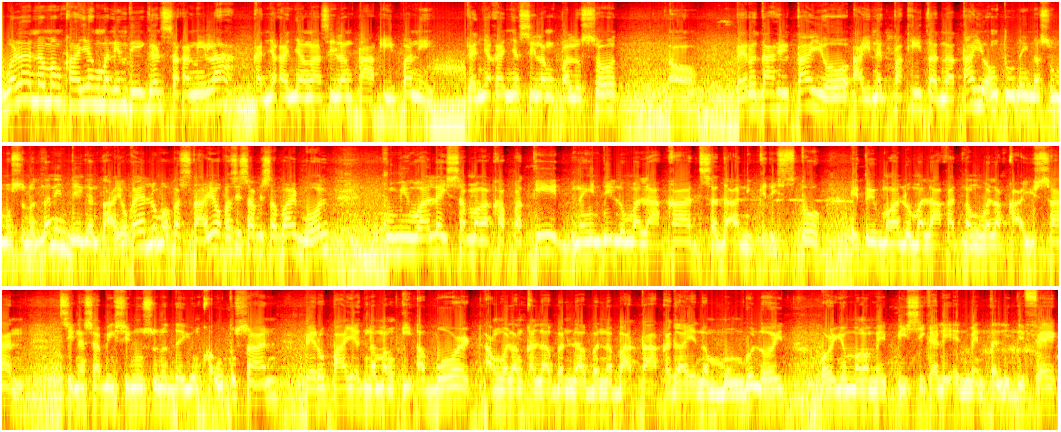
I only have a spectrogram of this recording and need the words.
wala namang kayang manindigan sa kanila. Kanya-kanya nga silang takipan eh. Kanya-kanya silang palusot. Oh. Pero dahil tayo ay nagpakita na tayo ang tunay na sumusunod, nanindigan tayo. Kaya lumabas tayo kasi sabi sa Bible, humiwalay sa mga kapatid na hindi lumalakad sa daan ni Kristo. Ito yung mga lumalakad ng walang kaayusan. Sinasabing sinusunod na yung kautusan, pero payag namang i-abort ang walang kalaban-laban na bata kagaya ng mongoloid or yung mga may physically and mentally defect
